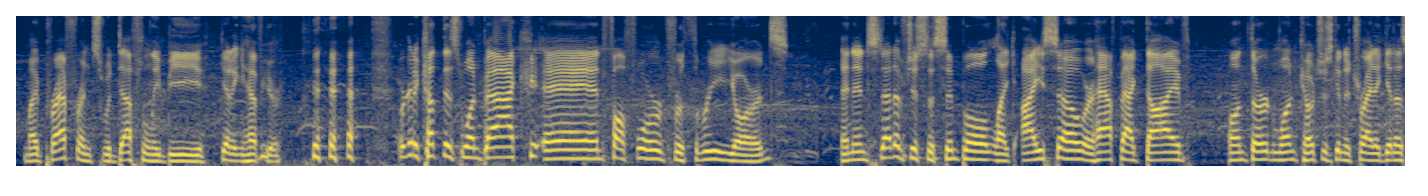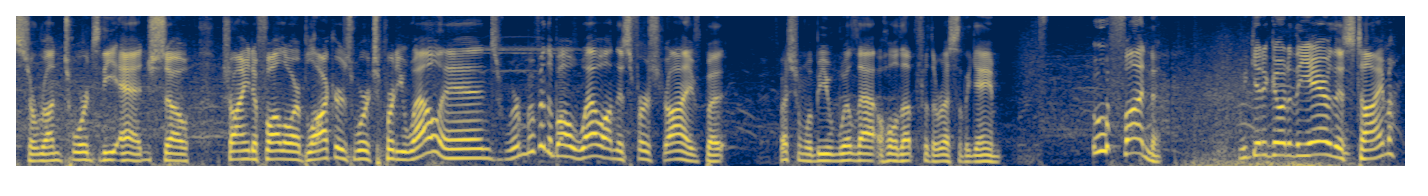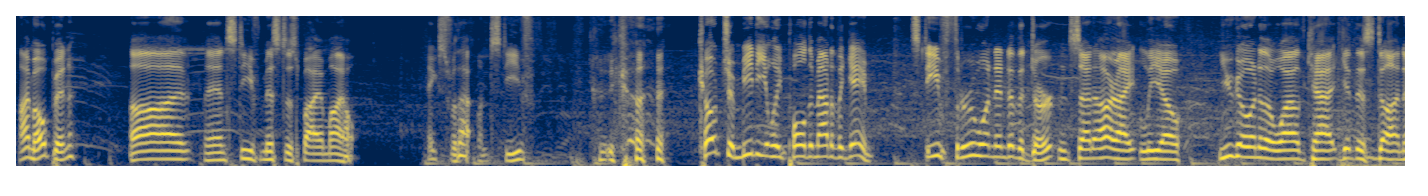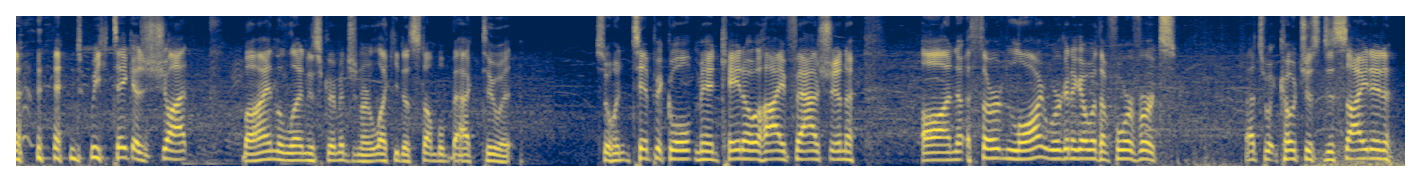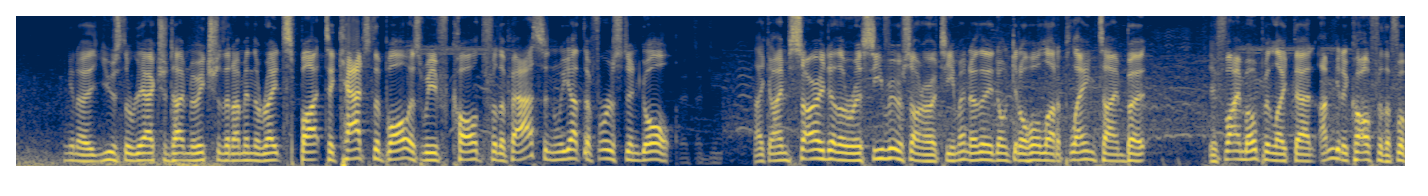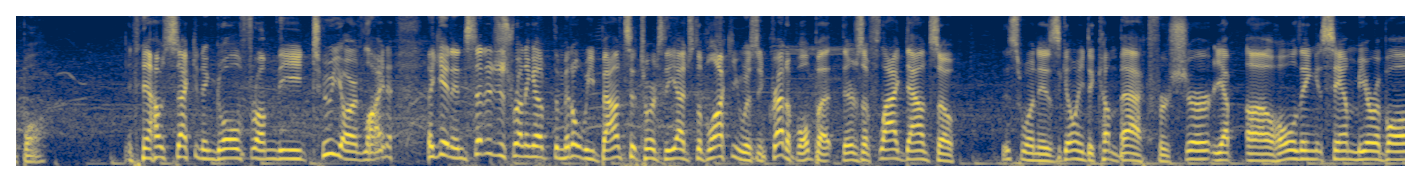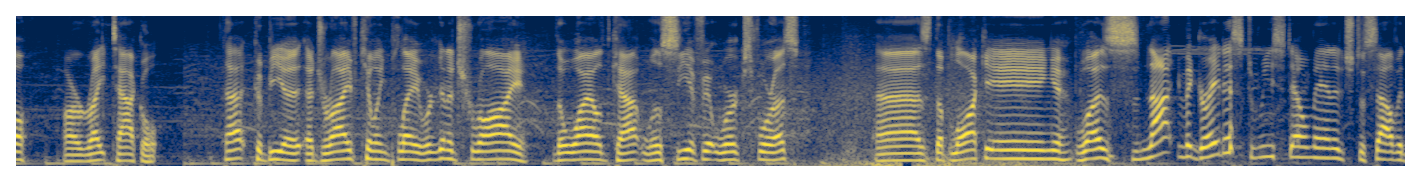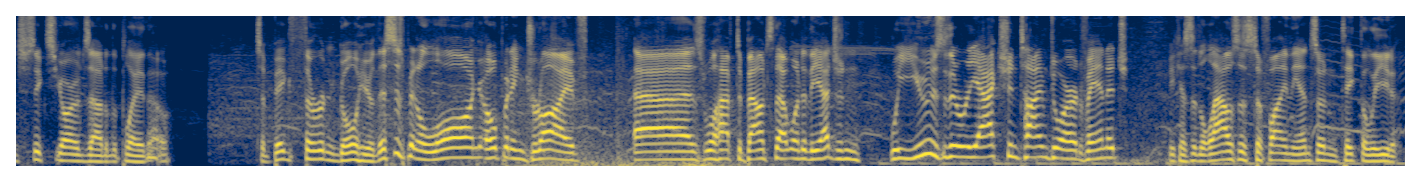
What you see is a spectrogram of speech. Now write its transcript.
My preference would definitely be getting heavier. We're going to cut this one back and fall forward for three yards. And instead of just a simple like ISO or halfback dive on third and one, coach is going to try to get us to run towards the edge. So trying to follow our blockers works pretty well. And we're moving the ball well on this first drive. But question will be, will that hold up for the rest of the game? Ooh, fun. We get to go to the air this time. I'm open. Uh, and Steve missed us by a mile. Thanks for that one, Steve. Coach immediately pulled him out of the game. Steve threw one into the dirt and said, all right, Leo, you go into the Wildcat, get this done. and we take a shot behind the line of scrimmage and are lucky to stumble back to it. So in typical Mankato high fashion, on third and long, we're going to go with a four verts. That's what coaches decided. I'm going to use the reaction time to make sure that I'm in the right spot to catch the ball as we've called for the pass, and we got the first and goal. Like, I'm sorry to the receivers on our team. I know they don't get a whole lot of playing time, but if I'm open like that, I'm going to call for the football. Now second and goal from the two-yard line. Again, instead of just running up the middle, we bounce it towards the edge. The blocking was incredible, but there's a flag down, so this one is going to come back for sure. Yep, uh, holding Sam Mirabal, our right tackle. That could be a, a drive-killing play. We're going to try the Wildcat. We'll see if it works for us. As the blocking was not the greatest, we still managed to salvage six yards out of the play, though. It's a big third and goal here. This has been a long opening drive, as we'll have to bounce that one to the edge, and we use the reaction time to our advantage because it allows us to find the end zone and take the lead.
